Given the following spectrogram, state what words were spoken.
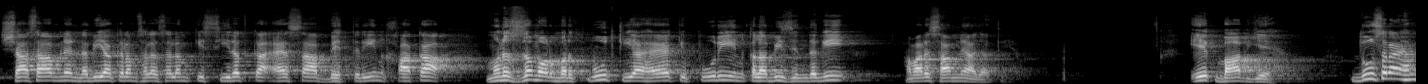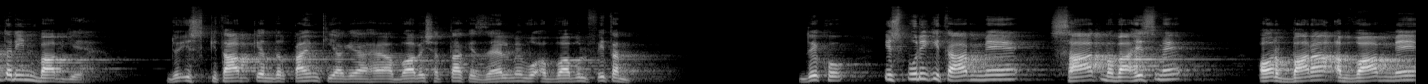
شاہ صاحب نے نبی اکرم صلی اللہ علیہ وسلم کی سیرت کا ایسا بہترین خاکہ منظم اور مرتبوط کیا ہے کہ پوری انقلابی زندگی ہمارے سامنے آ جاتی ہے۔ ایک باب یہ ہے۔ دوسرا اہم ترین باب یہ ہے، جو اس کتاب کے اندر قائم کیا گیا ہے، ابواب شتہ کے ذیل میں، وہ ابواب الفتن۔ دیکھو، اس پوری کتاب میں سات مباحث میں اور بارہ ابواب میں،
